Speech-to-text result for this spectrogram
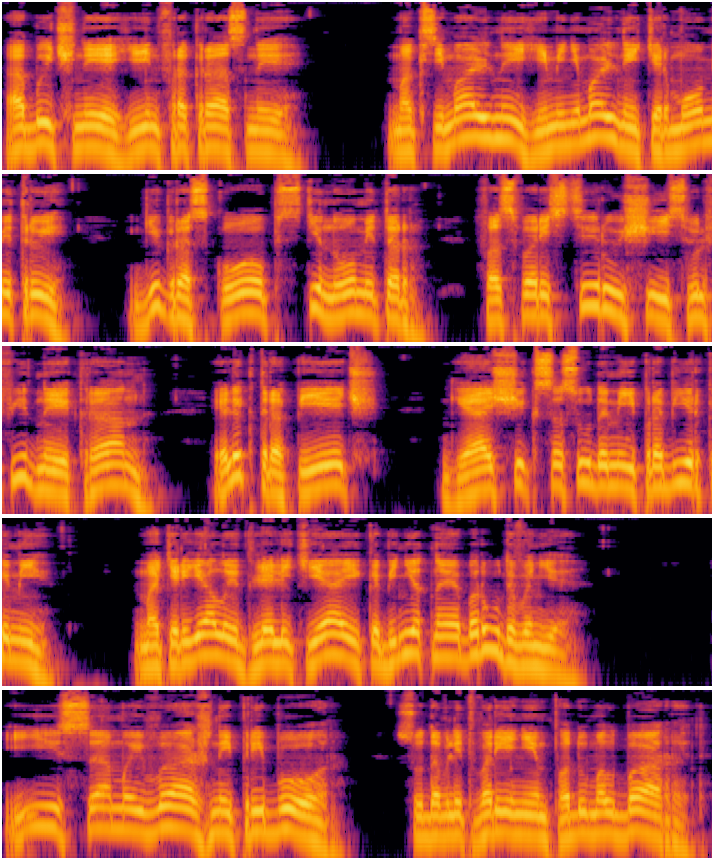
обычные и инфракрасные, максимальный и минимальные термометры, гигроскоп, стенометр, фосфоресцирующий сульфидный экран, электропечь, ящик с сосудами и пробирками, материалы для литья и кабинетное оборудование. И самый важный прибор, с удовлетворением подумал Барретт,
